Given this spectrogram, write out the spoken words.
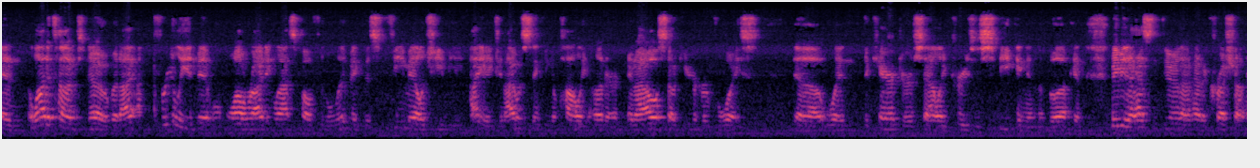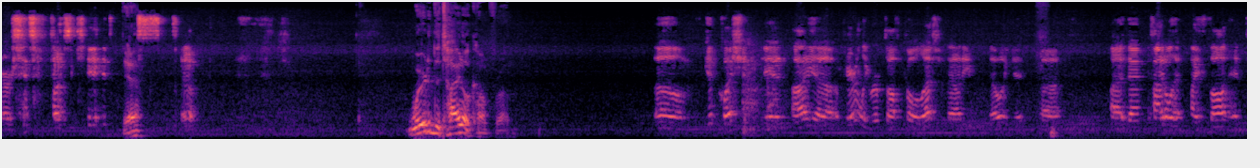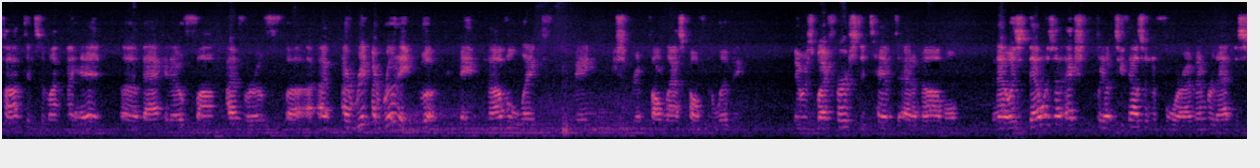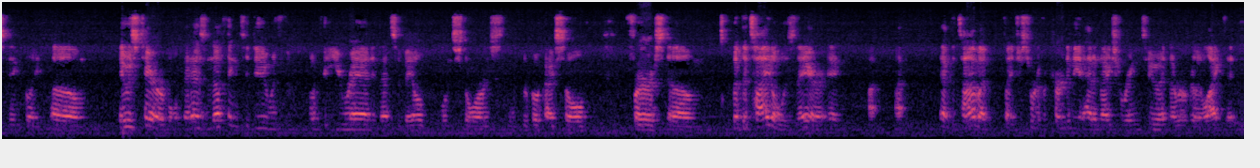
and a lot of times, no, but I freely admit while writing Last Call for the Living, this female GBI agent, I was thinking of Holly Hunter, and I also hear her voice uh, when the character of Sally Cruz is speaking in the book. And maybe that has to do with I've had a crush on her since I was a kid. Yes. So. Where did the title come from? Um, good question. And I uh, apparently ripped off Coalesce without even knowing it. Uh, uh, that title I thought had popped into my, my head uh, back in 05 or 05. Uh, I, I, read, I wrote a book, a novel length manuscript called Last Call for the Living. It was my first attempt at a novel. And that was that was actually 2004. I remember that distinctly. Um, it was terrible. It has nothing to do with the book that you read and that's available in stores, the, the book I sold first. Um, but the title was there, and I, I, at the time, I, it just sort of occurred to me it had a nice ring to it, and I really, liked it.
